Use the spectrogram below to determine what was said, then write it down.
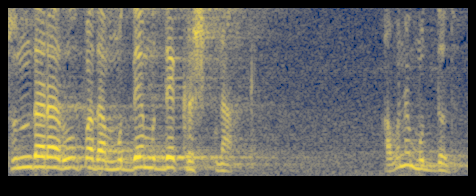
ಸುಂದರ ರೂಪದ ಮುದ್ದೆ ಮುದ್ದೆ ಕೃಷ್ಣ. ಅವನ ಮುದ್ದದು.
